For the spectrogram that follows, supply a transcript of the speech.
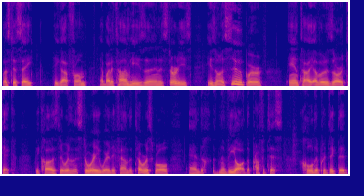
Let's just say he got from, and by the time he's in his 30s, he's on a super anti Avodah kick because they were in the story where they found the Torah scroll and the Neviah, the prophetess, Huldah predicted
